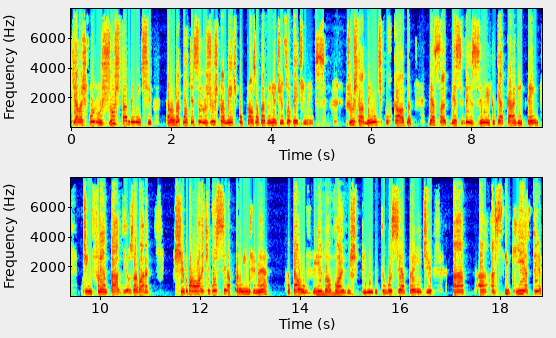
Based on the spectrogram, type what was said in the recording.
que elas foram justamente, elas aconteceram justamente por causa da minha desobediência. Justamente por causa dessa, desse desejo que a carne tem de enfrentar Deus. Agora, chega uma hora que você aprende, né? a dar ouvido à uhum. voz do Espírito, você aprende a, a, a seguir, a ser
